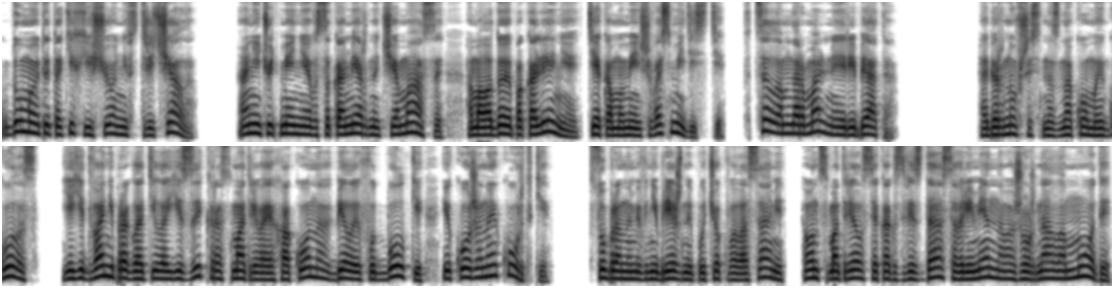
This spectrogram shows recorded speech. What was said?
Думаю, ты таких еще не встречала. Они чуть менее высокомерны, чем асы, а молодое поколение, те, кому меньше 80, в целом нормальные ребята». Обернувшись на знакомый голос, я едва не проглотила язык, рассматривая Хакона в белой футболке и кожаной куртке. С убранными в небрежный пучок волосами он смотрелся как звезда современного журнала моды.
